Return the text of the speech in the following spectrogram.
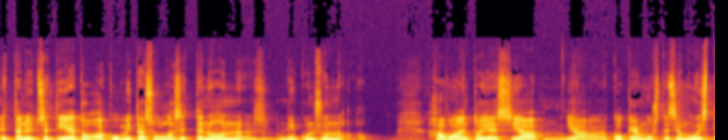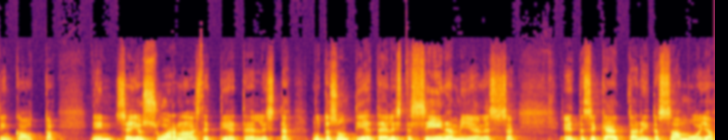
että nyt se tietoaku, mitä sulla sitten on niin kuin sun havaintojes ja, ja kokemustes ja muistin kautta, niin se ei ole suoranaisesti tieteellistä, mutta se on tieteellistä siinä mielessä, että se käyttää niitä samoja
